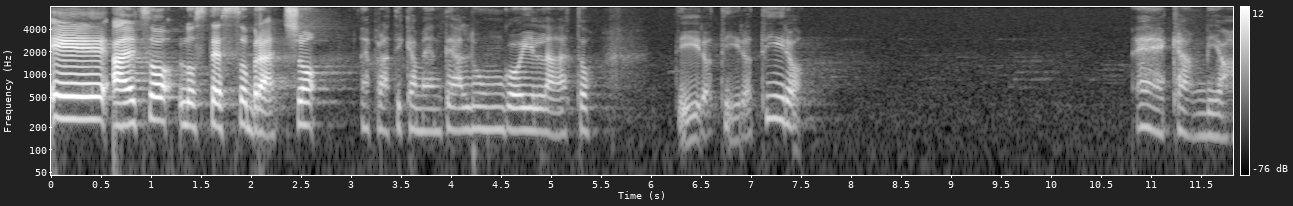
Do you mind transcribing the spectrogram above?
e alzo lo stesso braccio e praticamente allungo il lato. Tiro, tiro, tiro e cambio.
